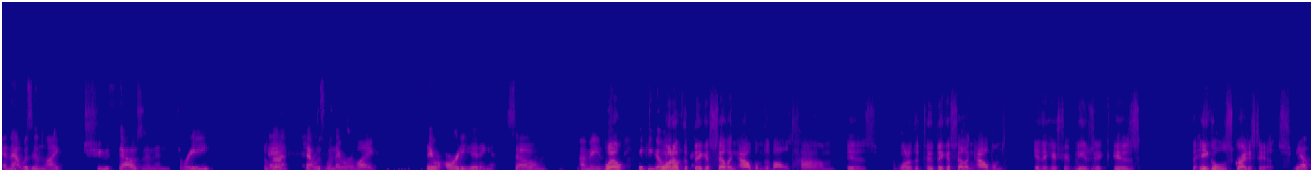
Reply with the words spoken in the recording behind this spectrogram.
and that was in like 2003 okay. and that was when they were like they were already hitting it. So I mean, well, it can go one of the biggest selling albums of all time is one of the two biggest selling albums in the history of music is the Eagles' greatest hits, Yep.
